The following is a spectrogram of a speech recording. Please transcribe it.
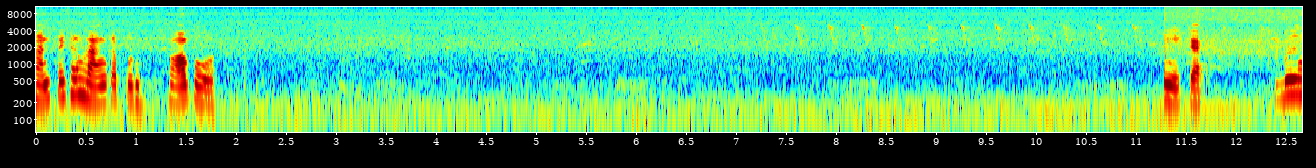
หันไปข้างหลังกับปุ่นหอโบสถ์นี่กะบึ้ง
